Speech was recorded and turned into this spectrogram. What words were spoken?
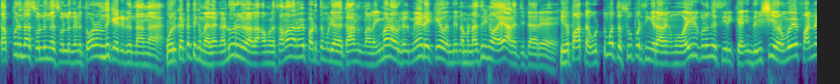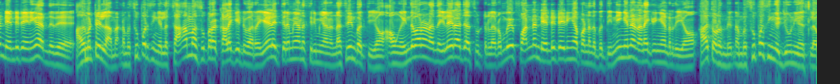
தப்பு இருந்தா சொல்லுங்க சொல்லுங்கன்னு தொடர்ந்து கேட்டுட்டு இருந்தாங்க ஒரு கட்டத்துக்கு மேல நடுவர்களால அவங்கள சமாதானமே படுத்த முடியாத காரணத்தினால இமான் அவர்கள் மேடைக்கே வந்து நம்ம நசரின் வாயை அழைச்சிட்டாரு இதை பார்த்த ஒட்டுமொத்த சூப்பர் சிங்கர் அரங்கமும் வயிறு குழுங்க சிரிக்க இந்த விஷயம் ரொம்பவே ஃபன் அண்ட் என்டர்டைனிங்கா இருந்தது. அது மட்டும் இல்லாம நம்ம சூப்பர் சிங்கர்ல சாம சூப்பரா கலக்கிட்டு வர ஏழை திறமையான சிறுமியான நஸ்ரின் பத்தியும் அவங்க இந்த வாரம் நடந்த இளையராஜா சுற்றுல ரொம்பவே ஃபன் அண்ட் என்டர்டைனிங்கா பண்ணதை பத்தி நீங்க என்ன நினைக்கிறீங்கன்றதையும் அதை தொடர்ந்து நம்ம சூப்பர் சிங்கர் ஜூனியர்ஸ்ல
